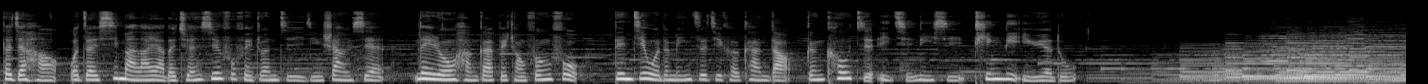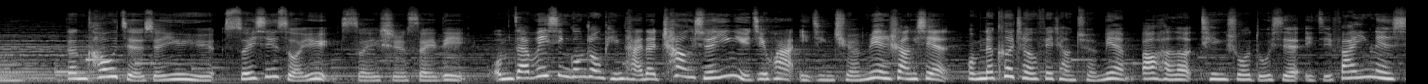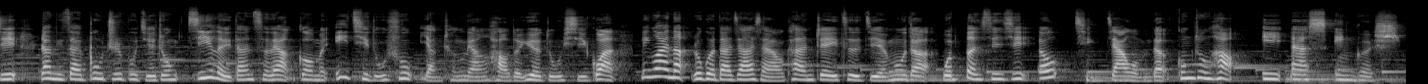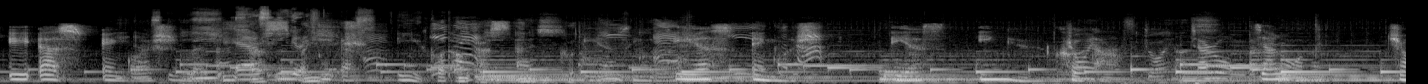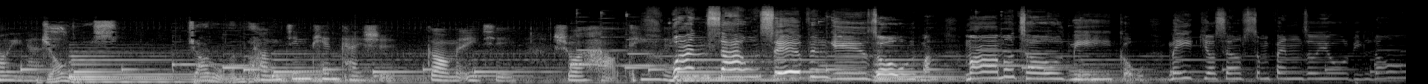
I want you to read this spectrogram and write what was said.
大家好，我在喜马拉雅的全新付费专辑已经上线，内容涵盖非常丰富，点击我的名字即可看到，跟扣姐一起逆袭听力与阅读。跟扣姐学英语，随心所欲，随时随地。我们在微信公众平台的畅学英语计划已经全面上线。我们的课程非常全面，包含了听说读写以及发音练习，让你在不知不觉中积累单词量，跟我们一起读书，养成良好的阅读习惯。另外呢，如果大家想要看这一次节目的文本信息，都请加我们的公众号 ES English，ES。English ES English 英语课堂 ES 英语课堂 ES English ES 英语课堂加入我们加入我们 Join us Join us 加入我们吧从今天开始跟我们一起说好听的 Once I was seven years old My mama told me Go make yourself some friends or you'll be lonely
